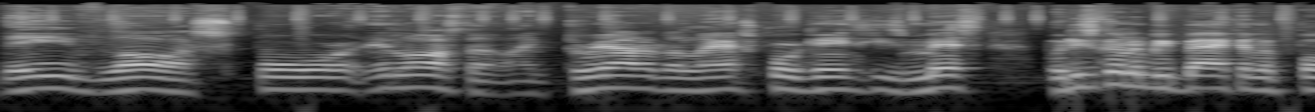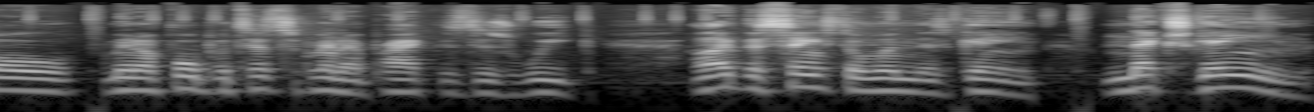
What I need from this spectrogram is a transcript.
they've lost four. They lost uh, like three out of the last four games he's missed, but he's going to be back in the fold, being a full participant at practice this week. I like the Saints to win this game. Next game,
